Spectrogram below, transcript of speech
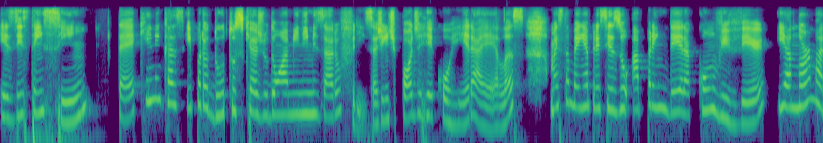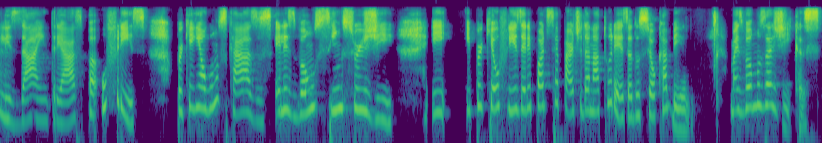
Existem sim, técnicas e produtos que ajudam a minimizar o frizz. A gente pode recorrer a elas, mas também é preciso aprender a conviver e a normalizar, entre aspas, o frizz, porque em alguns casos eles vão sim surgir e, e porque o frizz ele pode ser parte da natureza do seu cabelo. Mas vamos às dicas.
